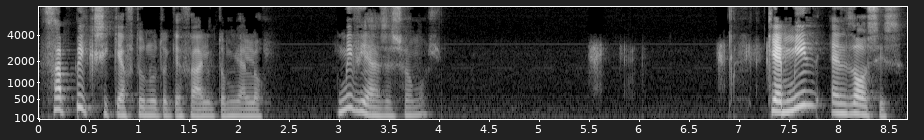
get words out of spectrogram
Θα πήξει και αυτού το κεφάλι το μυαλό. Μη βιάζεσαι όμως. Και μην ενδώσεις.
